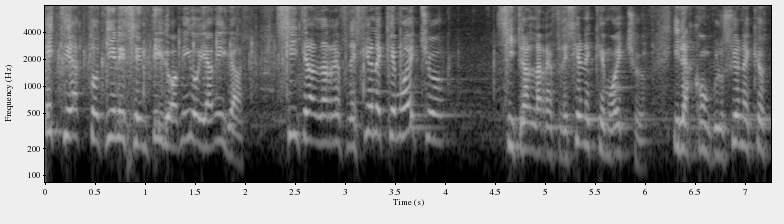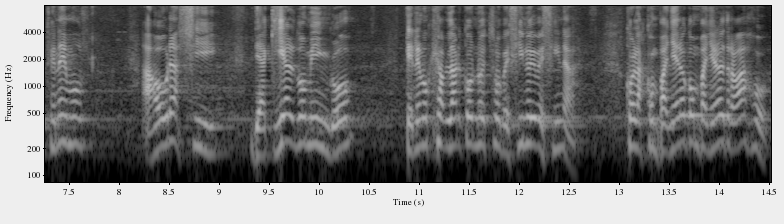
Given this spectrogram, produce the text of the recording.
Este acto tiene sentido, amigos y amigas, si tras las reflexiones que hemos hecho, si tras las reflexiones que hemos hecho y las conclusiones que obtenemos, ahora sí, de aquí al domingo, tenemos que hablar con nuestros vecinos y vecinas, con las compañeras y compañeros de trabajo,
